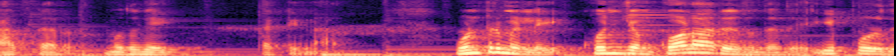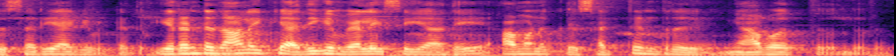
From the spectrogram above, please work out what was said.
டாக்டர் முதுகை தட்டினார். ஒன்றுமில்லை கொஞ்சம் கோளாறு இருந்தது. இப்பொழுது சரியாகிவிட்டது. இரண்டு நாளைக்கு அதிகம் வேலை செய்யாதே அவனுக்கு சட்டென்று ஞாபகத்து வந்தது.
